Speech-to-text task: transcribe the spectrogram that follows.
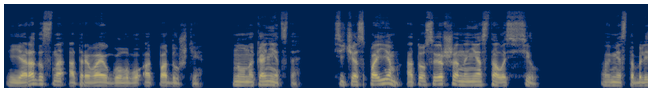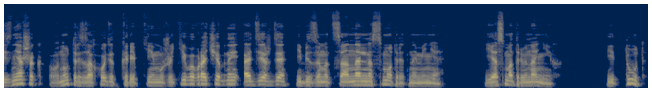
и я радостно отрываю голову от подушки. Ну, наконец-то. Сейчас поем, а то совершенно не осталось сил. Вместо близняшек внутрь заходят крепкие мужики во врачебной одежде и безэмоционально смотрят на меня. Я смотрю на них. И тут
